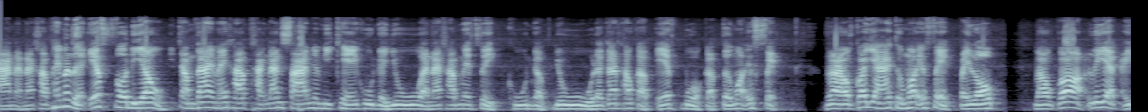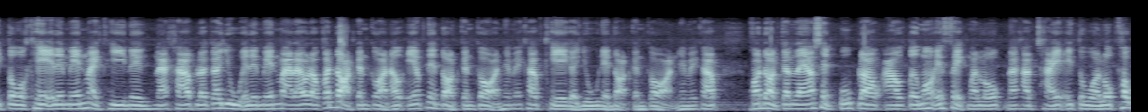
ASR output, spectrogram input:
ารนะครับให้มันเหลือ f ตัวเดียวจำได้ไหมครับ ทางด้านซ้ายมันจะมี k คูณกับ u นะครับเมทริกคูณกับ u แล้วก็เท่ากับ f บวกกับ thermal effect เราก็ย้าย thermal effect ไปลบ เราก็เรียกไอตัว k element มาอีกทีหนึ่งนะครับ แล้วก็ u element มาแล้วเราก็ดอทกันก่อน เอา f เนี่ยดอทกันก่อนใช่ไหมครับ k กับ u เนี่ยดอทกันก่อนใช่ไหมครับ พอดอทกันแล้วเสร็จปุ๊บเราเอา thermal effect มาลบนะครับ ใช้ไอตัวลบเท่า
